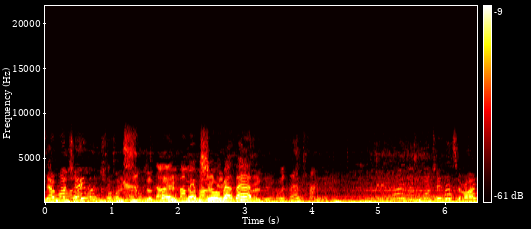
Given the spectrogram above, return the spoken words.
Don't want to? No, mummy won't. Sure about that? No, doesn't want to. That's all right.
